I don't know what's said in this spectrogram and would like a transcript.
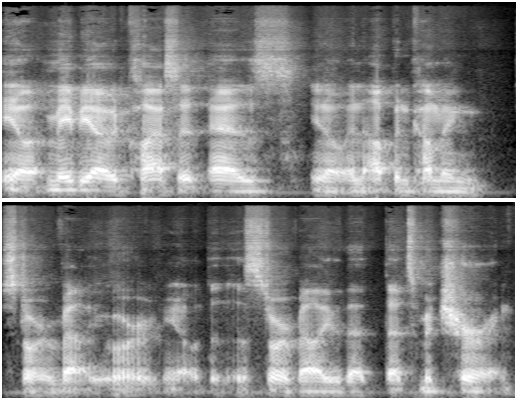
you know maybe I would class it as you know an up and coming store of value or you know the, the store of value that that's maturing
